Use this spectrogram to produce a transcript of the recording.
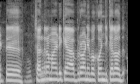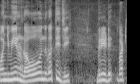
ಇಟ್ ಚಂದ್ರ ಮಾಡಿಕೆ ಅಬ್ರಾಣಿ ಬಕ್ಕ ಒಂಜಿ ಕೆಲವು ಒಂಜಿ ಮೀನುಂಡು ಅವು ಒಂದು ಗೊತ್ತಿಜ್ಜಿ. ಬ್ರೀಡ್ ಬಟ್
